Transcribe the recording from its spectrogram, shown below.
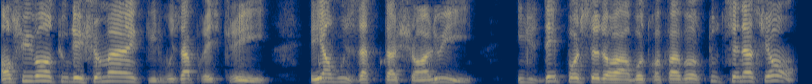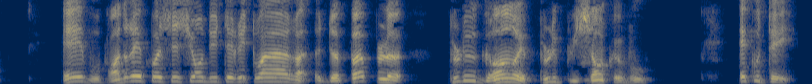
en suivant tous les chemins qu'il vous a prescrits, et en vous attachant à lui, il dépossédera en votre faveur toutes ces nations, et vous prendrez possession du territoire de peuples plus grands et plus puissants que vous. Écoutez,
